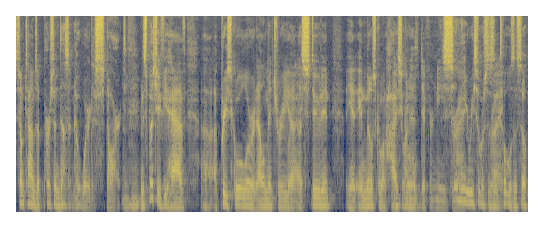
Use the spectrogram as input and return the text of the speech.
sometimes a person doesn't know where to start. Mm-hmm. And especially if you have uh, a preschooler, an elementary, right. a, a, student in, in, middle school and high Each school. has different needs. So right. many resources right. and tools. And so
